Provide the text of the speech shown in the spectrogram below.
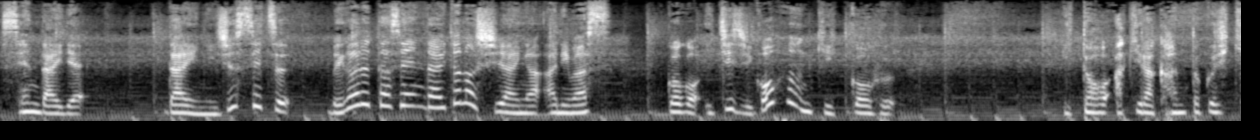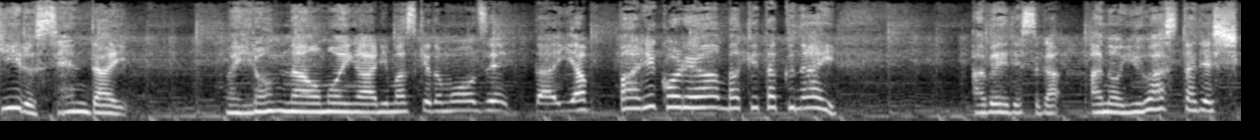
仙台で第20節ベガルタ仙台との試合があります。午後1時5分キックオフ。伊藤明監督率いる仙台まあ、いろんな思いがありますけども絶対やっぱりこれは負けたくない。アウェーですがあのユアスタでし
